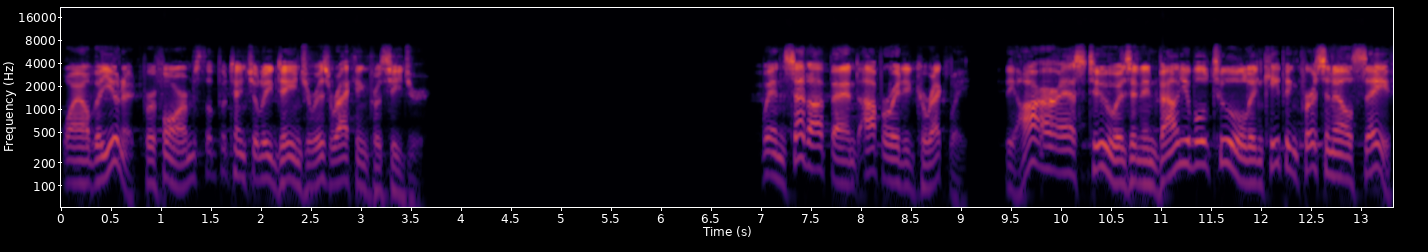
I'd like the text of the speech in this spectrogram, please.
while the unit performs the potentially dangerous racking procedure. When set up and operated correctly, the RRS2 is an invaluable tool in keeping personnel safe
